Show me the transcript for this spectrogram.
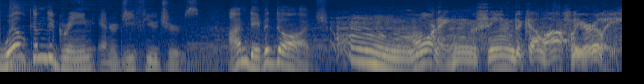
Welcome to Green Energy Futures. I'm David Dodge. Mm, morning seemed to come awfully early.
